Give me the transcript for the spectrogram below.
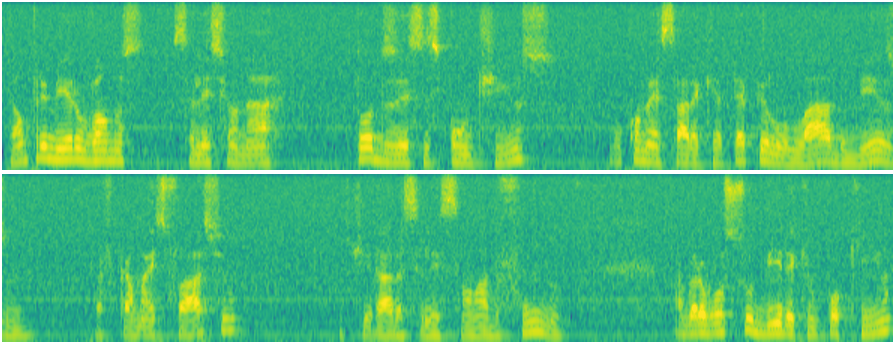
Então primeiro vamos selecionar todos esses pontinhos. Vou começar aqui até pelo lado mesmo, para ficar mais fácil tirar a seleção lá do fundo. Agora eu vou subir aqui um pouquinho,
